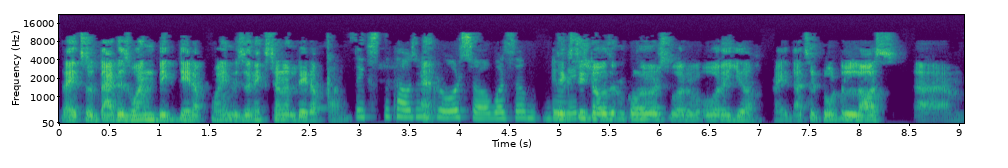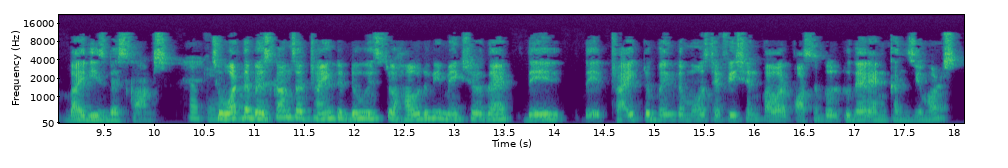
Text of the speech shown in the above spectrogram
Right, so that is one big data point, which is an external data point. Sixty thousand crores so was the duration? Sixty thousand crores for over a year, right? That's a total loss um, by these discoms. Okay. So what the discoms are trying to do is to how do we make sure that they they try to bring the most efficient power possible to their end consumers.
